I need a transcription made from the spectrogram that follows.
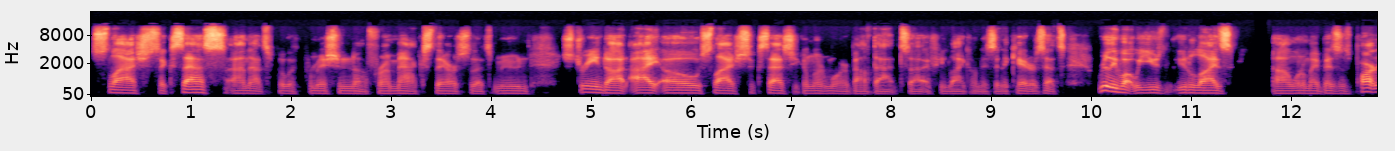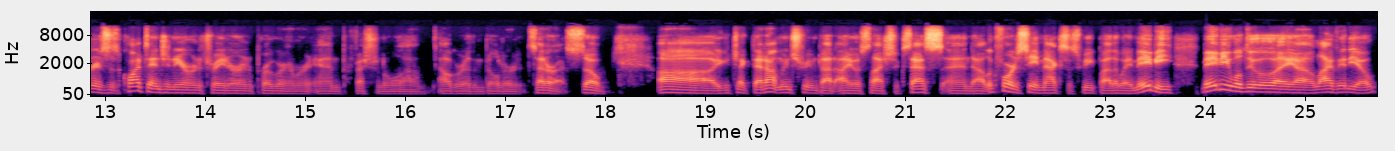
slash success. And that's with permission uh, from Max there. So that's moonstream.io slash success. You can learn more about that uh, if you'd like on these indicators. That's really what we use, utilize. Uh, one of my business partners is a quant engineer and a trader and a programmer and professional uh, algorithm builder, etc. So uh, you can check that out, moonstream.io slash success. And uh, look forward to seeing Max this week, by the way. Maybe, maybe we'll do a, a uh, live video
